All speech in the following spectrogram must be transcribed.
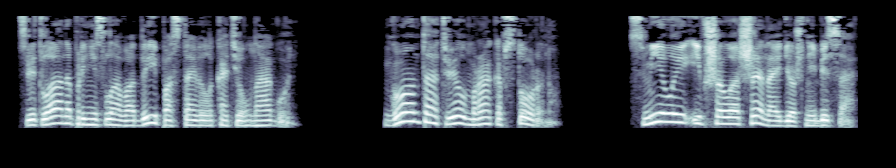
Светлана принесла воды и поставила котел на огонь. Гонта отвел мрака в сторону. «С милой и в шалаше найдешь небеса.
